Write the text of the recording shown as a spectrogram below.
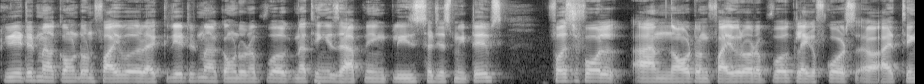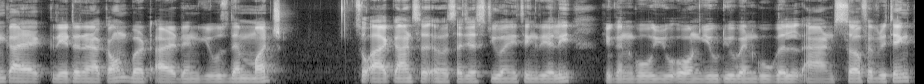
created my account on fiverr i created my account on upwork nothing is happening please suggest me tips. First of all i'm not on fiverr or upwork like of course uh, i think i created an account but i didn't use them much so i can't su- uh, suggest you anything really. You can go you on youtube and google and surf everything.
